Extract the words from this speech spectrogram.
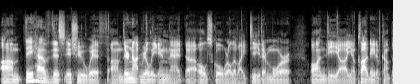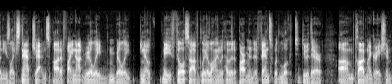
um, they have this issue with um, they're not really in that uh, old school world of IT. They're more on the uh, you know cloud native companies like Snapchat and Spotify, not really really you know maybe philosophically aligned with how the Department of Defense would look to do their um, cloud migration.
